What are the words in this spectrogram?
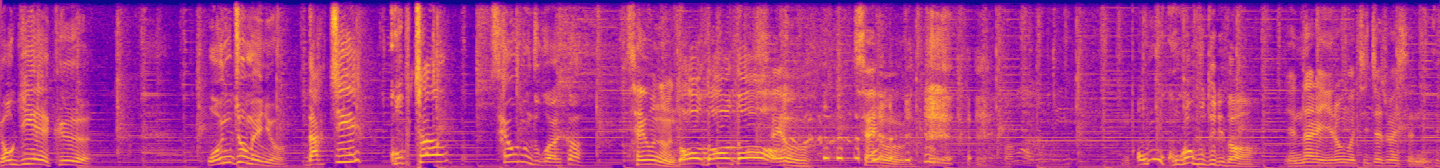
여기에 그 원조 메뉴. 낙지, 곱창, 새우는 누가 할까? 새우는 너, 너, 너. 새우 새우. 어머, 고가구들이다. 옛날에 이런 거 진짜 좋아했었는데.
